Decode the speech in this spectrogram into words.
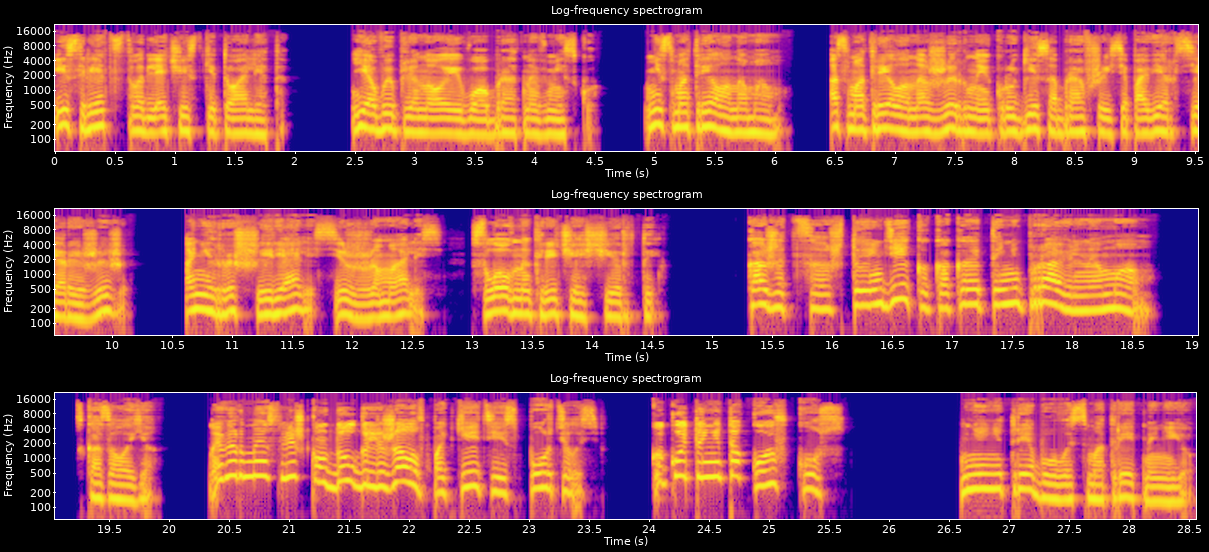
и средства для чистки туалета. Я выплюнула его обратно в миску. Не смотрела на маму, а смотрела на жирные круги, собравшиеся поверх серой жижи. Они расширялись и сжимались, словно кричащие рты. «Кажется, что индейка какая-то неправильная, мам», — сказала я. «Наверное, слишком долго лежала в пакете и испортилась. Какой-то не такой вкус». Мне не требовалось смотреть на нее,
